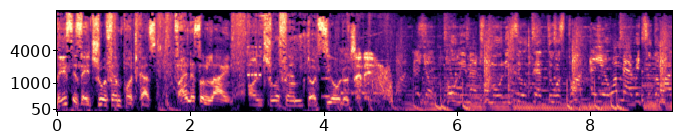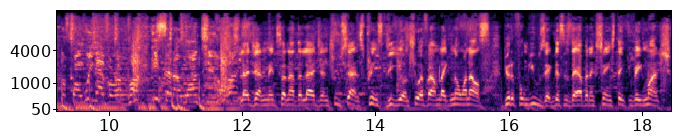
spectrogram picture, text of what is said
This is a True FM podcast. Find us online on truefm.co.za. Ayo, holy matrimony death us part. I'm married to the microphone, we never apart. He said I want you. Legend meets another legend. Trusenz. Prince D on True FM like no one else. Beautiful music. This is the Urban Exchange. Thank you very much.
